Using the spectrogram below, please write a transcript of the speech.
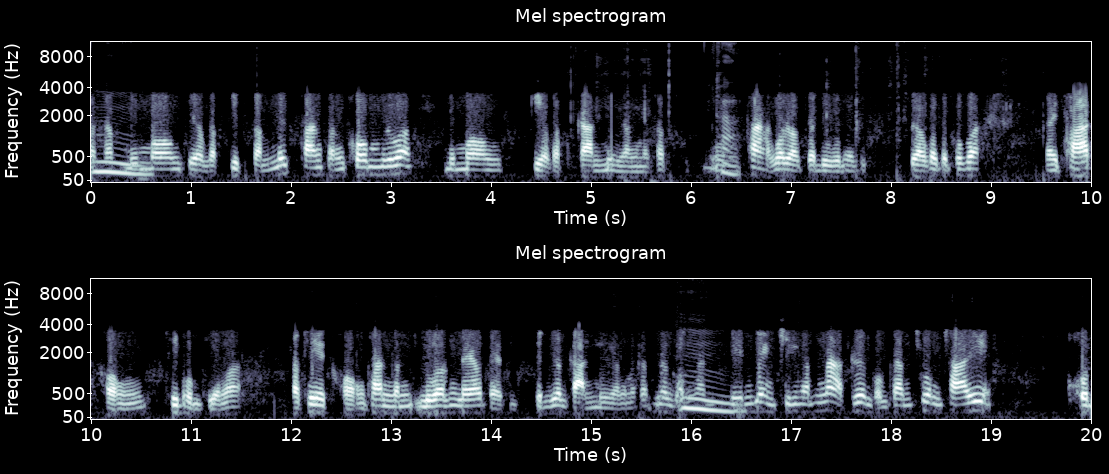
นะครับอืมมุมมองเกี่ยวกับจิตสำนึกทางสังคม หรือว่ามุมมองเกี่ยวกับการเมืองนะครับค่ะถ้าหากว่าเราจะดูเนี่ยเราก็จะพบว่าในพาร์ทของที่ผมเขียนว่า ประเทศของท่านนั้นล้วนแล้ว แต่เป็นเรื่องการเมืองนะครับ เรื่องของการอืมเกณฑ์แย่งชิงอำนาจเรื่องของการช่วงใช้คน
